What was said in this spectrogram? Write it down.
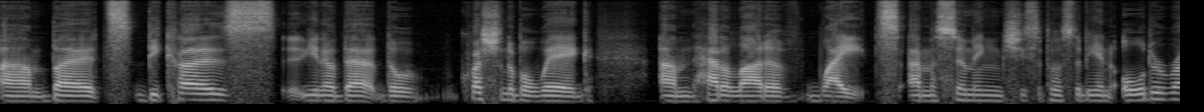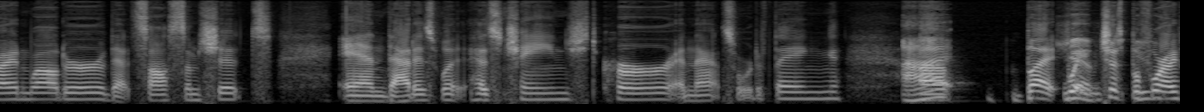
Um, but because, you know, that the questionable wig um, had a lot of white, I'm assuming she's supposed to be an older Ryan Wilder that saw some shit. And that is what has changed her and that sort of thing. I... Uh, but wait, just before I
